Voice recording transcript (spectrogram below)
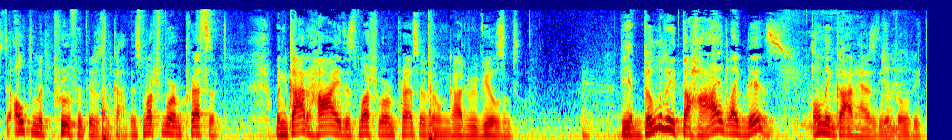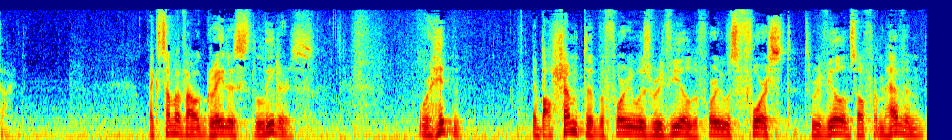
It's the ultimate proof that there's a God. It's much more impressive. When God hides, it's much more impressive than when God reveals himself. The ability to hide like this, only God has the ability to hide. Like some of our greatest leaders were hidden. The Baal Shem Tov, before he was revealed, before he was forced to reveal himself from heaven,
